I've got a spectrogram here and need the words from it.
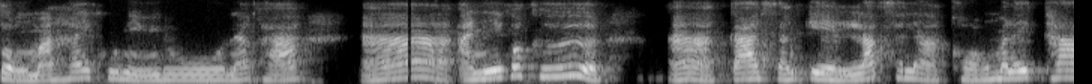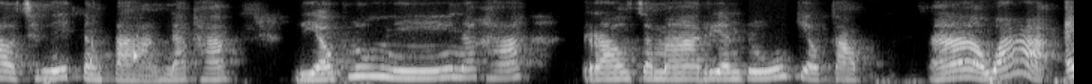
ส่งมาให้ครูหนิงดูนะคะอ่าอันนี้ก็คืออ่าการสังเกตลักษณะของเมล็ดข้าวชนิดต่างๆนะคะ เดี๋ยวพรุ่งนี้นะคะ เราจะมาเรียนรู้เกี่ยวกับว่าไอ้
